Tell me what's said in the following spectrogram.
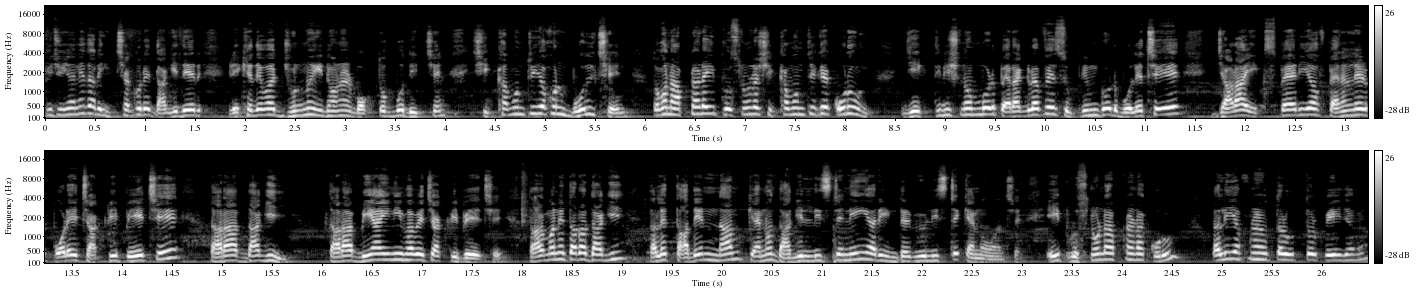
কিছু জানে, তারা ইচ্ছা করে দাগিদের রেখে দেওয়ার জন্য এই ধরনের বক্তব্য দিচ্ছেন। শিক্ষামন্ত্রী যখন বলছেন, তখন আপনারা এই প্রশ্নটা শিক্ষামন্ত্রীকে করুন যে একত্রিশ নম্বর প্যারাগ্রাফে সুপ্রিম কোর্ট বলেছে, যারা এক্সপায়ারি অফ প্যানেলের পরে চাকরি পেয়েছে, তারা দাগি। তারা বেআইনিভাবে চাকরি পেয়েছে। তার মানে তারা দাগি? তাহলে তাদের নাম কেন দাগির লিস্টে নেই আর ইন্টারভিউ লিস্টে কেন আছে? এই প্রশ্নটা আপনারা করুন, তাহলেই আপনারা তার উত্তর পেয়ে যাবেন।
